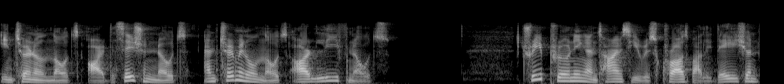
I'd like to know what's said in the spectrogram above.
internal nodes are decision nodes, and terminal nodes are leaf nodes. Tree pruning and time series cross-validation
